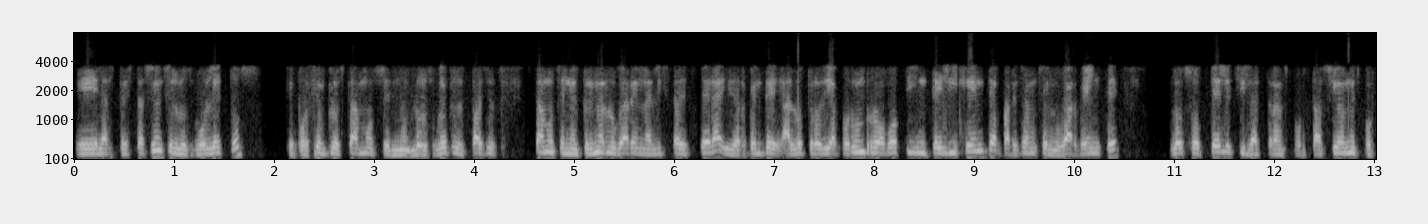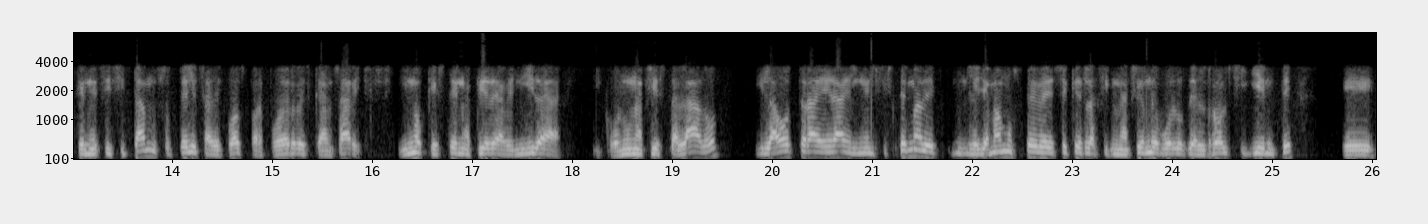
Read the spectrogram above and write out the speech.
eh, las prestaciones en los boletos, que por ejemplo estamos en los boletos de espacios, estamos en el primer lugar en la lista de espera y de repente al otro día por un robot inteligente aparecemos en lugar 20, los hoteles y las transportaciones, porque necesitamos hoteles adecuados para poder descansar y no que estén a pie de avenida y con una fiesta al lado, y la otra era en el sistema de, le llamamos PBS, que es la asignación de vuelos del rol siguiente, eh,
